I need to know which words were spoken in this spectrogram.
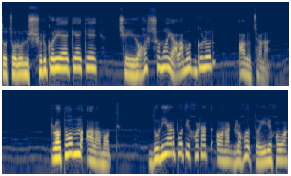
তো চলুন শুরু করি একে একে সেই রহস্যময় আলামতগুলোর আলোচনা। প্রথম আলামত দুনিয়ার প্রতি হঠাৎ অনাগ্রহ তৈরি হওয়া।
